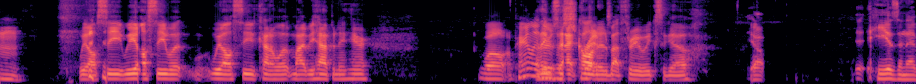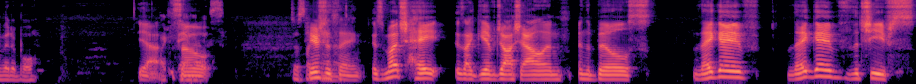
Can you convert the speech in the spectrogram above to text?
Mm. We all see we all see what we all see kind of what might be happening here. Well, apparently I think there's a Zach called it about three weeks ago. Yep, he is inevitable. Yeah. Like so Just like here's the thing: as much hate as I give Josh Allen and the Bills, they gave they gave the Chiefs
